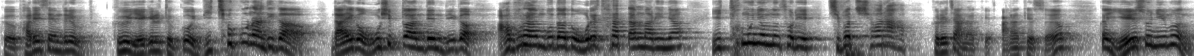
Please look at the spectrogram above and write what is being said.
그 바리새인들이 그 얘기를 듣고 미쳤구나 네가 나이가 50도 안 된 네가 아브라함보다도 오래 살았단 말이냐? 이 터무니없는 소리 집어치워라. 그러지 않았겠, 않았겠 어요? 그러니까 예수님은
